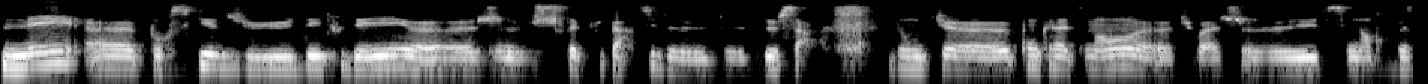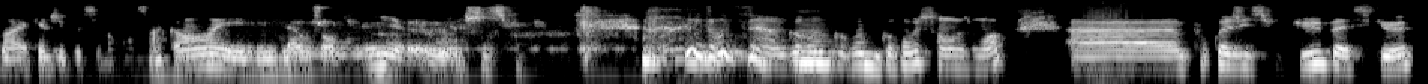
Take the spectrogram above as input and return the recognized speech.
mais euh, pour ce qui est du day-to-day, je, je fais plus partie de, de, de ça. Donc concrètement, tu vois, c'est une entreprise dans laquelle j'ai bossé pendant cinq ans et là aujourd'hui, j'y suis plus. Donc c'est un gros, mm. gros, gros changement. Euh, pourquoi j'y suis plus? Parce que,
